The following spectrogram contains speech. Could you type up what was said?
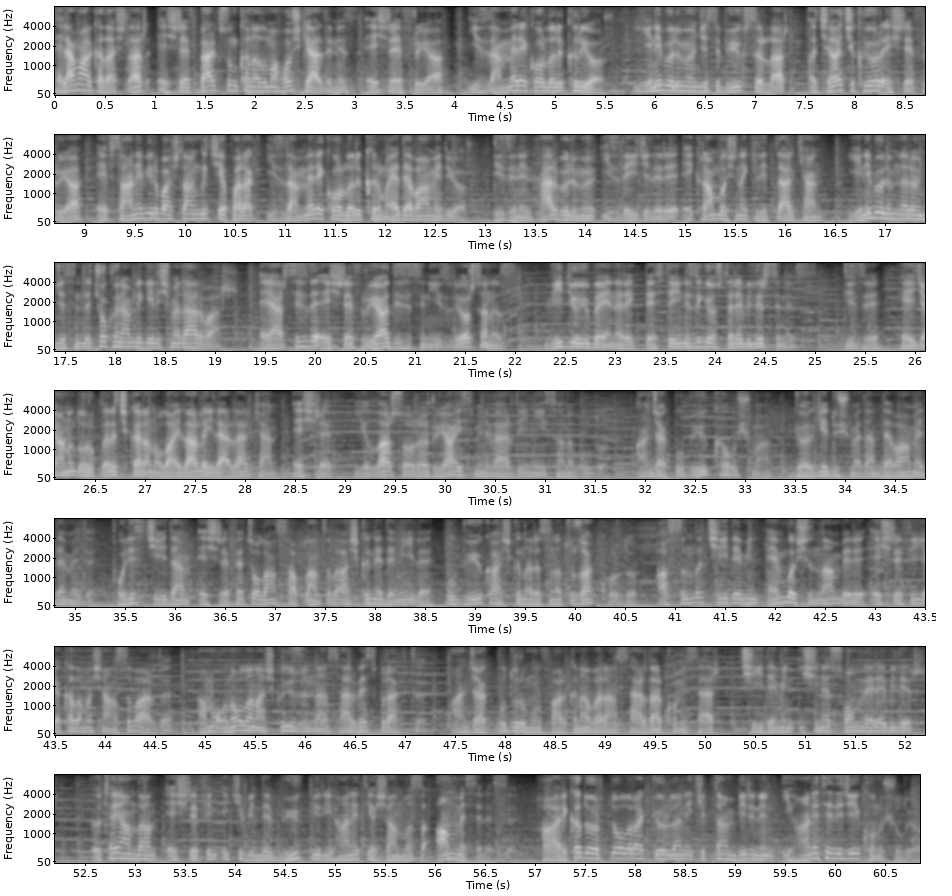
Selam arkadaşlar, Eşref Berksun kanalıma hoş geldiniz. Eşref Rüya, izlenme rekorları kırıyor. Yeni bölüm öncesi büyük sırlar, açığa çıkıyor Eşref Rüya, efsane bir başlangıç yaparak izlenme rekorları kırmaya devam ediyor. Dizinin her bölümü izleyicileri ekran başına kilitlerken, yeni bölümler öncesinde çok önemli gelişmeler var. Eğer siz de Eşref Rüya dizisini izliyorsanız, videoyu beğenerek desteğinizi gösterebilirsiniz. Dizi, heyecanı doruklara çıkaran olaylarla ilerlerken Eşref, yıllar sonra Rüya ismini verdiği Nisan'ı buldu. Ancak bu büyük kavuşma gölge düşmeden devam edemedi. Polis Çiğdem Eşref'e olan saplantılı aşkı nedeniyle bu büyük aşkın arasına tuzak kurdu. Aslında Çiğdem'in en başından beri Eşref'i yakalama şansı vardı ama ona olan aşkı yüzünden serbest bıraktı. Ancak bu durumun farkına varan Serdar Komiser Çiğdem'in işine son verebilir. Öte yandan Eşref'in ekibinde büyük bir ihanet yaşanması an meselesi. Harika dörtlü olarak görülen ekipten birinin ihanet edeceği konuşuluyor.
